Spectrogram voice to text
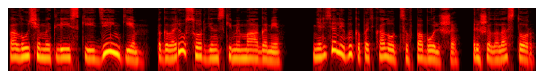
Получим итлийские деньги, поговорю с орденскими магами. Нельзя ли выкопать колодцев побольше, решила Ластор.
